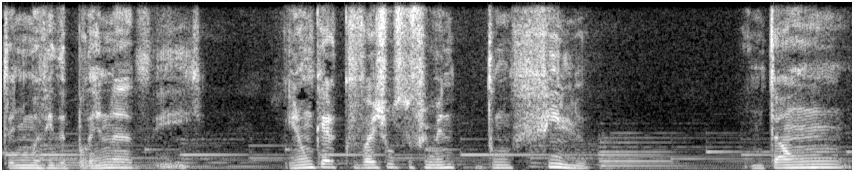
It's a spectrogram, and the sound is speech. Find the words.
tenham uma vida plena e, e não quero que vejam o sofrimento de um filho. Então.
